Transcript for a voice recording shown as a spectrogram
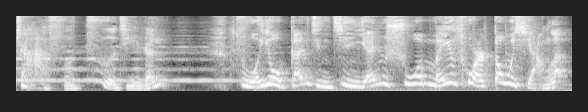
炸死自己人。左右赶紧进言说：“没错，都响了，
